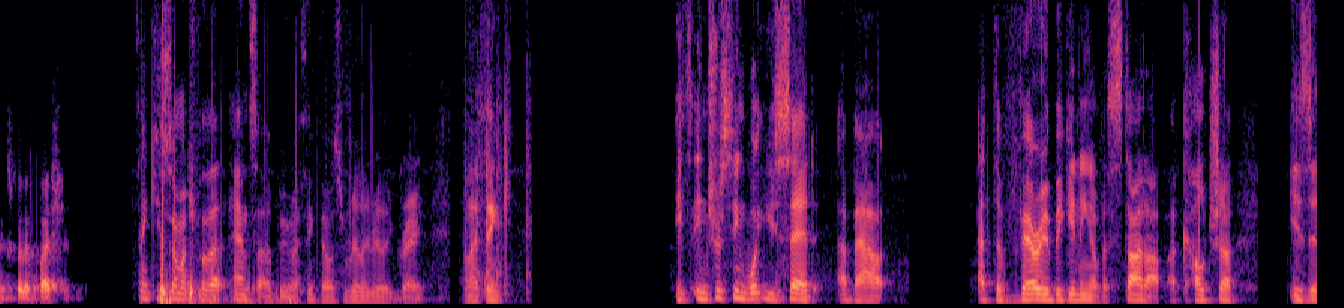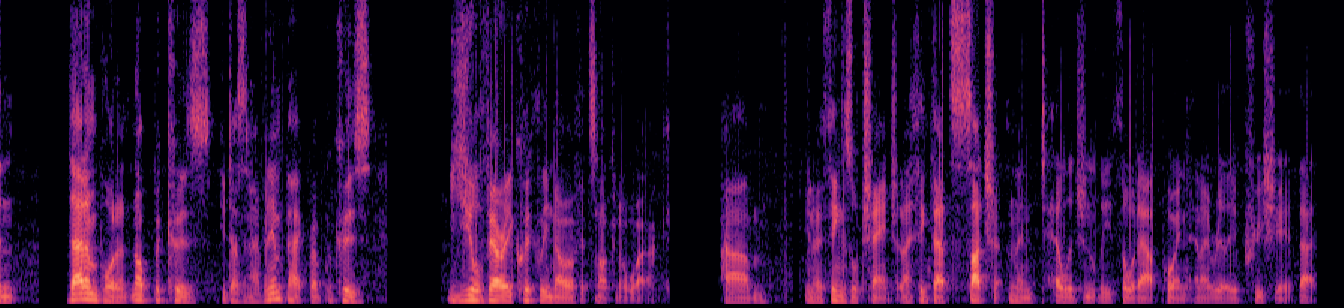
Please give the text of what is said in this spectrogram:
Thanks for the question. Thank you so much for that answer, Abu. I think that was really, really great. And I think it's interesting what you said about at the very beginning of a startup, a culture isn't that important, not because it doesn't have an impact, but because you'll very quickly know if it's not going to work. Um, you know, things will change. And I think that's such an intelligently thought out point, and I really appreciate that.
